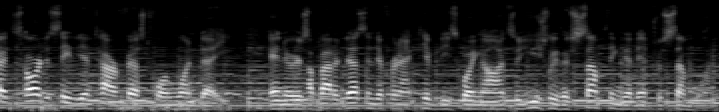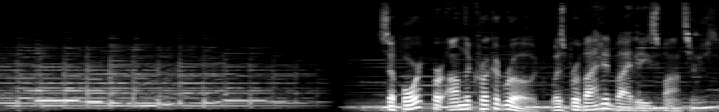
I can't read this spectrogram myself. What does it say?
It's hard to see the entire festival in one day, and there's about a dozen different activities going on, so usually there's something that interests someone. Support for On the Crooked Road was provided by these sponsors.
